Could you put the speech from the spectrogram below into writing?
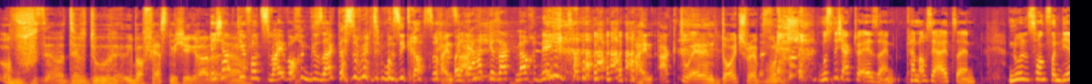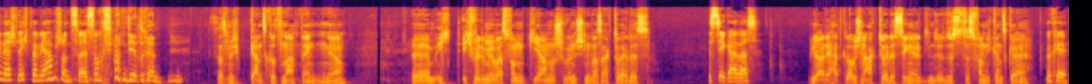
Uff, du, du überfährst mich hier gerade. Ich habe äh. dir vor zwei Wochen gesagt, dass du bitte Musik raussuchst. Ein- Und er hat gesagt, noch nicht. einen aktuellen Deutschrap-Wunsch. Muss nicht aktuell sein. Kann auch sehr alt sein. Nur ein Song von dir wäre schlecht, weil wir haben schon zwei Songs von dir drin. Lass mich ganz kurz nachdenken, ja? Ähm, ich, ich würde mir was von Kianusch wünschen, was aktuelles. Ist dir egal was. Ja, der hat, glaube ich, eine aktuelle Single. Das, das fand ich ganz geil. Okay,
